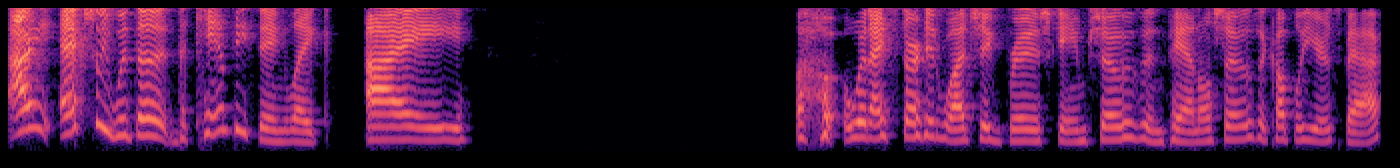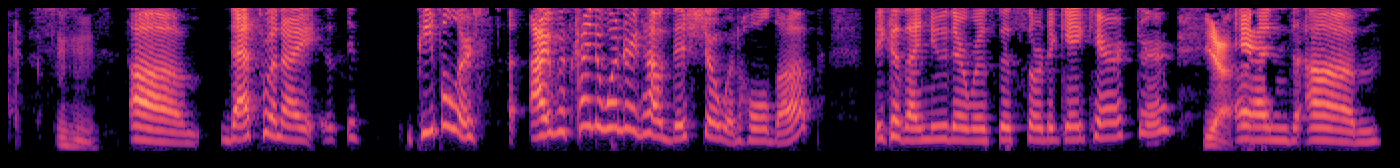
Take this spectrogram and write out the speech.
I actually with the the campy thing, like I. When I started watching British game shows and panel shows a couple years back, hmm um that's when i it, people are st- i was kind of wondering how this show would hold up because i knew there was this sort of gay character. Yeah, and um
